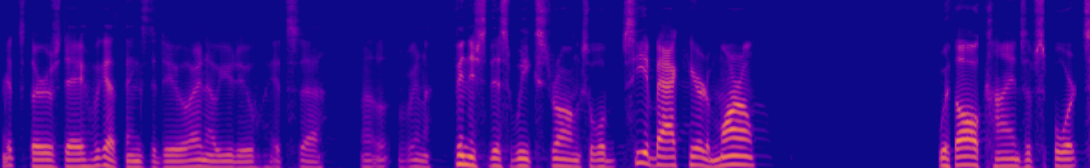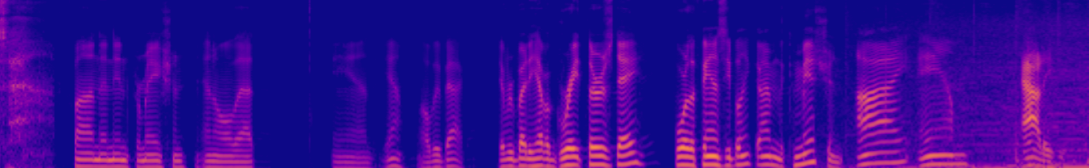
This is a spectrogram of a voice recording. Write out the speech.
It's Thursday. We got things to do. I know you do. It's uh, we're gonna finish this week strong. So we'll see you back here tomorrow with all kinds of sports, fun and information and all that. And yeah, I'll be back. Everybody have a great Thursday. For the Fantasy Blink, I'm the commission. I am out of here.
